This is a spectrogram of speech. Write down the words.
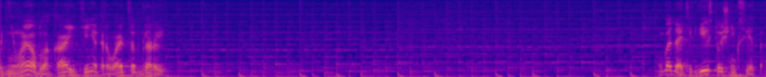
Поднимаю облака, и тень отрывается от горы. Угадайте, где источник света?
